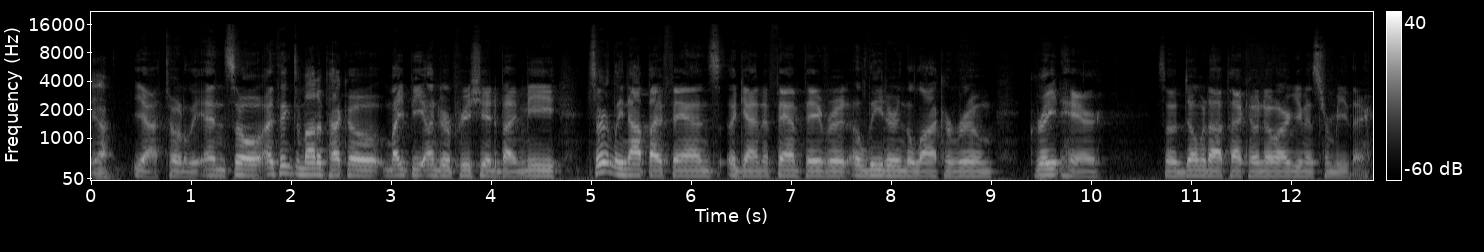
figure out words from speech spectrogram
Yeah. Yeah, totally. And so I think Domata Peko might be underappreciated by me, certainly not by fans. Again, a fan favorite, a leader in the locker room, great hair. So Domata Peko, no arguments from me there.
